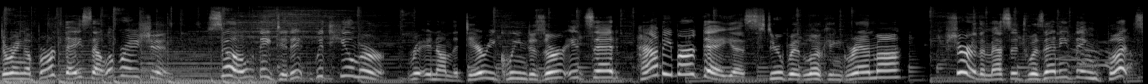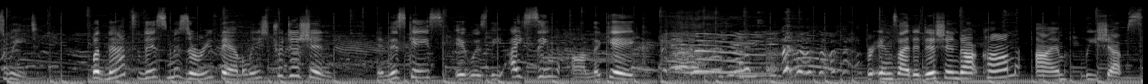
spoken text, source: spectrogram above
during a birthday celebration. So they did it with humor. Written on the Dairy Queen dessert, it said, Happy birthday, you stupid looking grandma. Sure, the message was anything but sweet. But that's this Missouri family's tradition. In this case, it was the icing on the cake. For InsideEdition.com, I'm Leigh Scheps.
